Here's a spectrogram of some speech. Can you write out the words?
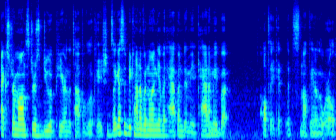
extra monsters do appear in the top of locations. I guess it'd be kind of annoying if it happened in the Academy, but I'll take it. It's not the end of the world.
